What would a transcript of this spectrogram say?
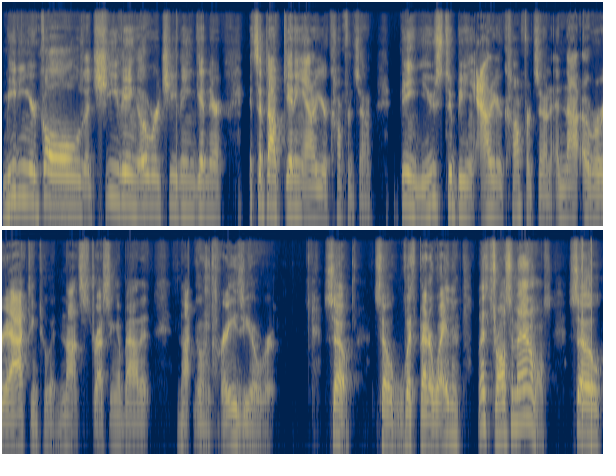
meeting your goals, achieving, overachieving, getting there. It's about getting out of your comfort zone, being used to being out of your comfort zone and not overreacting to it, not stressing about it, not going crazy over it. So, so what's better way than let's draw some animals? So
